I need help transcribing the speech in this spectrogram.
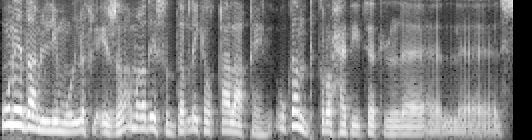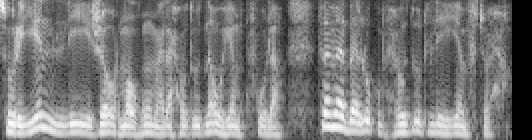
ونظام اللي مولف الإجرام غادي يصدر لك القلاقل وكنذكروا حادثه السوريين اللي جاو رموهم على حدودنا وهي مقفولة. فما بالك بحدود اللي هي مفتوحة؟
